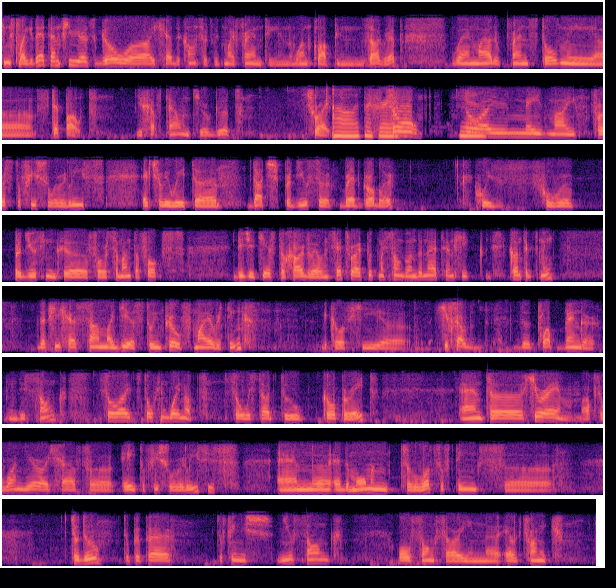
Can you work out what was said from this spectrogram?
things like that. And a few years ago, uh, I had a concert with my friend in one club in Zagreb. When my other friends told me, uh, "Step out, you have talent, you're good, try." it." Oh, isn't that great? So, so I made my first official release, actually with uh, Dutch producer Brad Grobler, who is who were producing uh, for Samantha Fox, DJ Tiesto, Hardwell, etc. I put my song on the net, and he contacted me that he has some ideas to improve my everything because he uh, he felt the club banger in this song. So I told him why not. So we started to cooperate, and uh, here I am. After one year, I have uh, eight official releases, and uh, at the moment, lots of things uh, to do to prepare to finish new song. All songs are in uh, electronic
